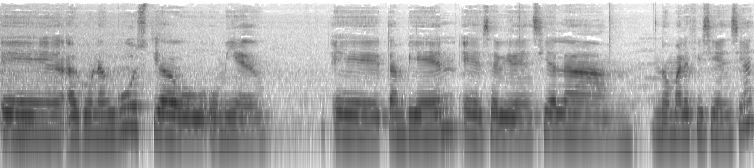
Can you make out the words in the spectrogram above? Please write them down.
eh, alguna angustia o miedo. Eh, también eh, se evidencia la mm, no maleficencia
